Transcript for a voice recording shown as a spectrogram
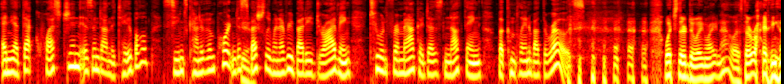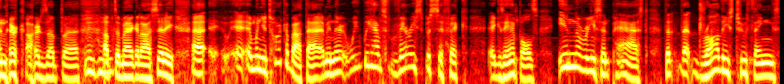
and yet that question isn't on the table seems kind of important, especially yeah. when everybody driving to and from Maca does nothing but complain about the roads, which they're doing right now as they're riding in their cars up uh, mm-hmm. up to Mackinac City. Uh, and when you talk about that, I mean, there, we we have very specific examples in the recent past that, that draw these two things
